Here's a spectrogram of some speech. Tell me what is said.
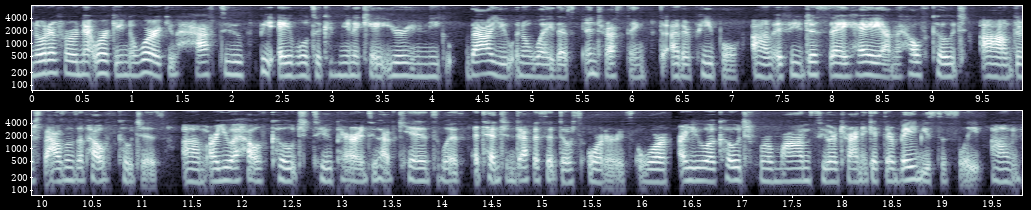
in order for networking to work, you have to be able to communicate your unique value in a way that's interesting to other people. Um, if you just say, hey, I'm a health coach, um, there's thousands of health coaches. Um, are you a health coach to parents who have kids with attention deficit disorders? Or are you a coach for moms who are trying to get their babies to sleep? Um,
